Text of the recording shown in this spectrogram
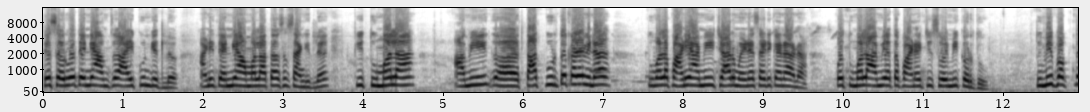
ते सर्व त्यांनी आमचं ऐकून घेतलं आणि त्यांनी आम्हाला आता असं सांगितलं की तुम्हाला आम्ही तात्पुरतं काय ना तुम्हाला पाणी आम्ही चार महिन्यासाठी करणार ना पण तुम्हाला आम्ही आता पाण्याची सोय मी करतो. तुम्ही फक्त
